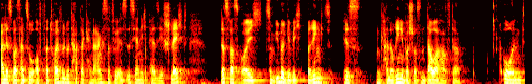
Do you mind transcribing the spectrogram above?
Alles, was halt so oft verteufelt wird, habt da keine Angst dafür. Es ist ja nicht per se schlecht. Das, was euch zum Übergewicht bringt, ist ein Kalorienüberschuss, ein dauerhafter. Und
